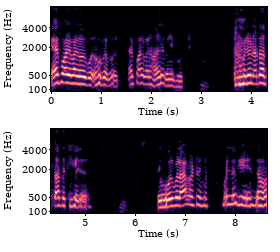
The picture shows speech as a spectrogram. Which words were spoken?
এরপর এবার হবে ভোট। এরপর এবার হয়ে যাবে না ভোট। হইল না তা- তাতে কি হইল। তো ভোরবেলা আমার বলল কি দেখো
